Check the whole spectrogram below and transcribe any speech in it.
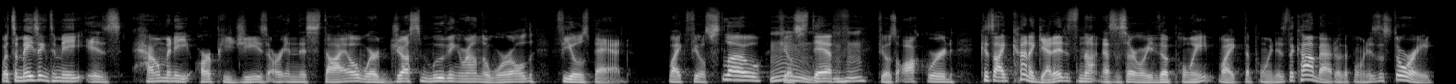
What's amazing to me is how many RPGs are in this style where just moving around the world feels bad. Like feels slow, feels mm, stiff, mm-hmm. feels awkward. Because I kind of get it. It's not necessarily the point. Like the point is the combat or the point is the story.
